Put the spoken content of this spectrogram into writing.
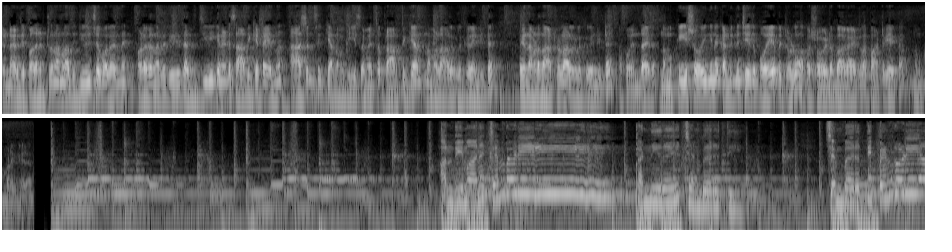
രണ്ടായിരത്തി പതിനെട്ടിൽ നമ്മൾ അതിജീവിച്ച പോലെ തന്നെ വളരെ നല്ല രീതിയിൽ അതിജീവിക്കാനായിട്ട് സാധിക്കട്ടെ എന്ന് ആശംസിക്കാം നമുക്ക് ഈ സമയത്ത്. പ്രാർത്ഥിക്കാം നമ്മളെ ആളുകൾക്ക് വേണ്ടിയിട്ട് അല്ലെങ്കിൽ നമ്മുടെ നാട്ടിലുള്ള ആളുകൾക്ക് വേണ്ടിയിട്ട്. അപ്പോൾ എന്തായാലും നമുക്ക് ഈ ഷോ ഇങ്ങനെ കണ്ടിന്യൂ ചെയ്ത് പോയേ പറ്റുള്ളൂ. അപ്പോൾ ഷോയുടെ ഭാഗമായിട്ടുള്ള പാട്ട് കേൾക്കാം. നമുക്ക് മടങ്ങി വരാം. അന്തിമാന ചെമ്പടിയിൽ കണ്ണിറയ ചെമ്പരത്തി. ചെമ്പരത്തി പെൺകൊടിയാ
